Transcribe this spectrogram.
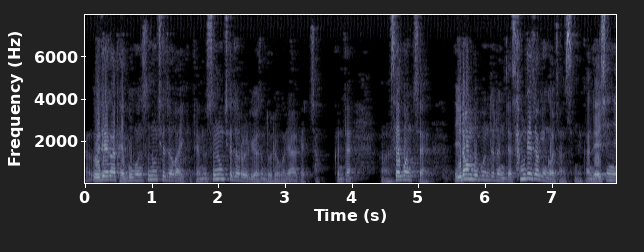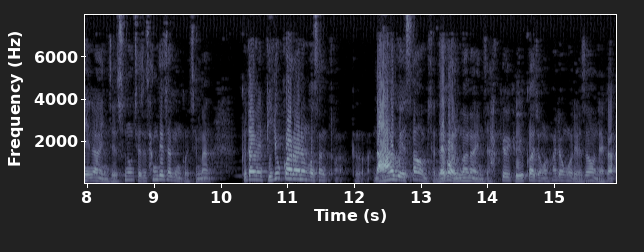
의대가 대부분 수능 최저가 있기 때문에 수능 최저를 위해서 노력을 해야겠죠. 근데 어, 세 번째 이런 부분들은 이제 상대적인 거지 않습니까? 내신이나 이제 수능 최저 상대적인 거지만 그 다음에 비교과라는 것은 그 나하고의 싸움이죠. 내가 얼마나 이제 학교의 교육 과정을 활용을 해서 내가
